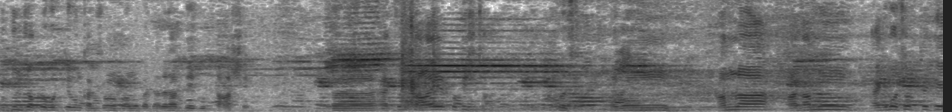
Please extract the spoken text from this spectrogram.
পুতুল চক্রবর্তী এবং কালীচন্দ্র কর্মকার যাদের হাত দিয়ে এই গ্রুপটা আসে অ্যাকচুয়ালি তারাই এর প্রতিষ্ঠা করেছে এবং আমরা আগামী এক বছর থেকে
